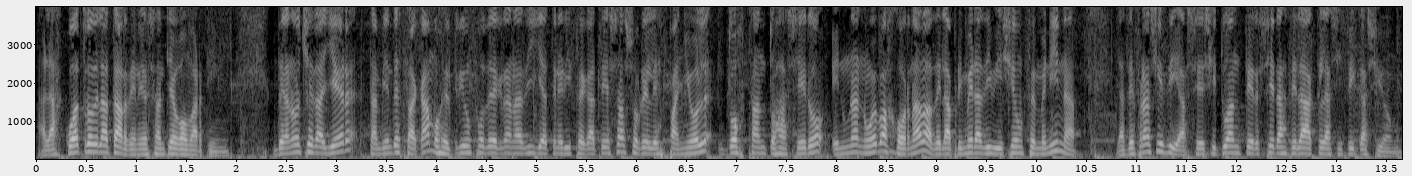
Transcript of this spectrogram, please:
a las 4 de la tarde en el Santiago Martín. De la noche de ayer también destacamos el triunfo del Granadilla Tenerife Gatesa sobre el Español, dos tantos a cero en una nueva jornada de la primera división femenina. Las de Francis Díaz se sitúan terceras de la clasificación.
